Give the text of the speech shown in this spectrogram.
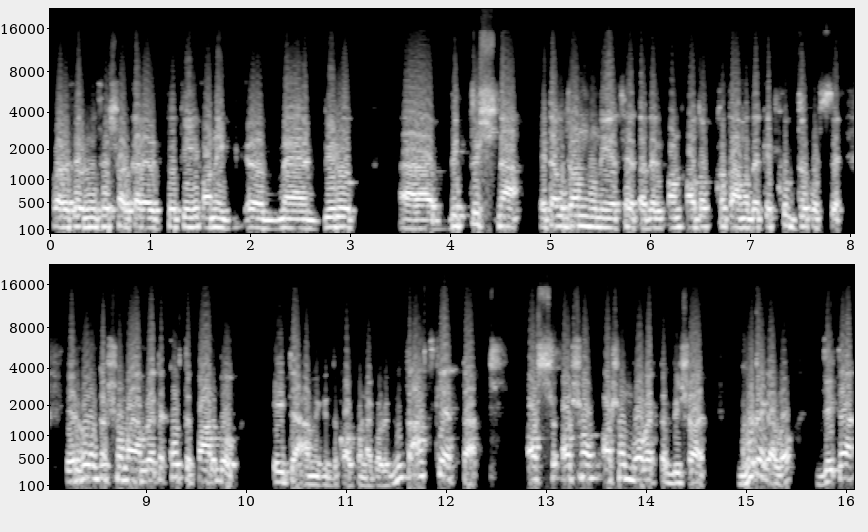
প্রফেসর সরকারের প্রতি অনেক বিরূপ বিতৃষ্ণা এটাও জন্ম নিয়েছে, তাদের অদক্ষতা আমাদেরকে ক্ষুব্ধ করছে। এরকম একটা সময় আমরা এটা করতে পারব, এইটা আমি কিন্তু কল্পনা করি কিন্তু আজকে একটা অস- অসম- অসম্ভব একটা বিষয় ঘটে গেল, যেটা,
